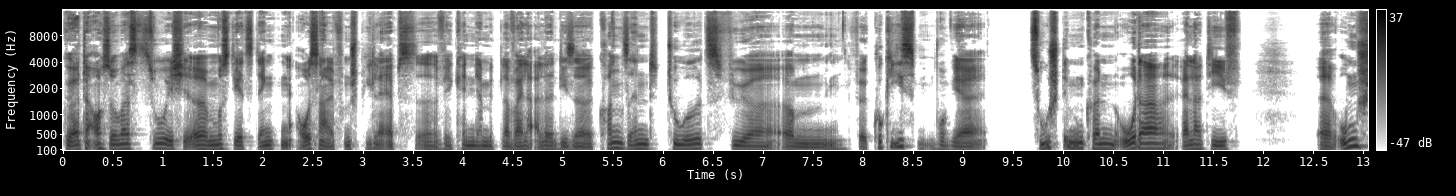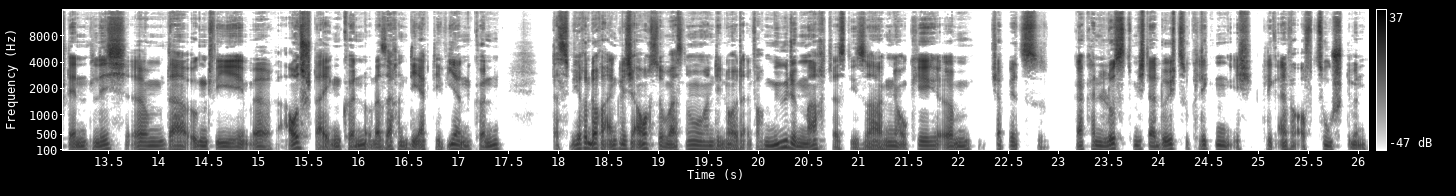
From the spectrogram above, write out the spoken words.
Gehörte auch sowas zu? Ich äh, musste jetzt denken, außerhalb von Spiele-Apps, äh, wir kennen ja mittlerweile alle diese Consent-Tools für, ähm, für Cookies, wo wir zustimmen können oder relativ äh, umständlich ähm, da irgendwie äh, aussteigen können oder Sachen deaktivieren können. Das wäre doch eigentlich auch sowas, ne, wo man die Leute einfach müde macht, dass die sagen, okay, ähm, ich habe jetzt gar keine Lust, mich da durchzuklicken, ich klicke einfach auf Zustimmen.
